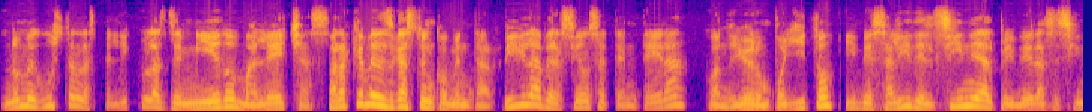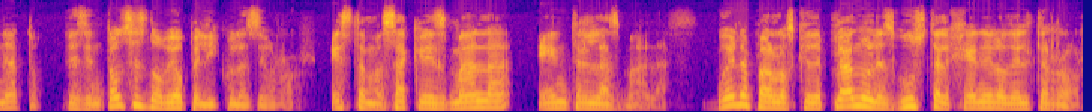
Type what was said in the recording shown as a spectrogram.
no me gustan las películas de miedo mal hechas. ¿Para qué me desgasto en comentar? Vi la versión setentera, cuando yo era un pollito, y me salí del cine al primer asesinato. Desde entonces no veo películas de horror. Esta masacre es mala entre las malas. Buena para los que de plano les gusta el género del terror.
